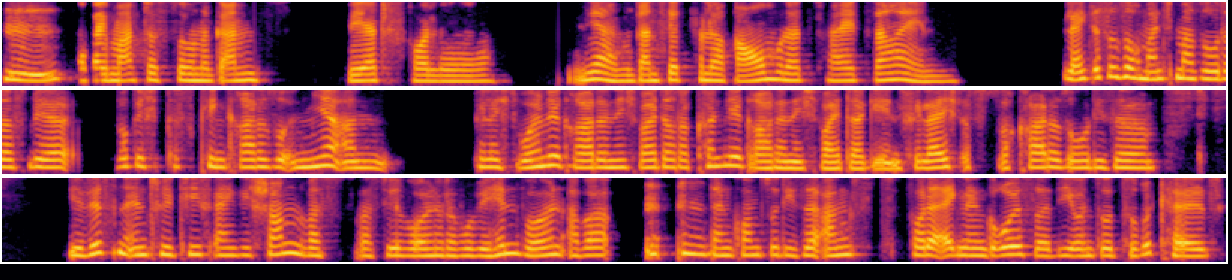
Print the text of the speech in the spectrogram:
Mhm. Aber ich mag das so eine ganz wertvolle ja, ein ganz wertvoller Raum oder Zeit sein. Vielleicht ist es auch manchmal so, dass wir wirklich, das klingt gerade so in mir an, vielleicht wollen wir gerade nicht weiter oder können wir gerade nicht weitergehen. Vielleicht ist es auch gerade so diese, wir wissen intuitiv eigentlich schon, was, was wir wollen oder wo wir hinwollen, aber dann kommt so diese Angst vor der eigenen Größe, die uns so zurückhält.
